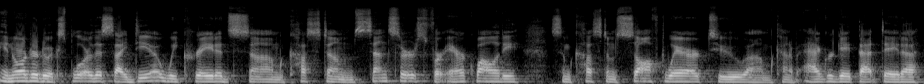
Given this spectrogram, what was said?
in order to explore this idea, we created some custom sensors for air quality, some custom software to um, kind of aggregate that data,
